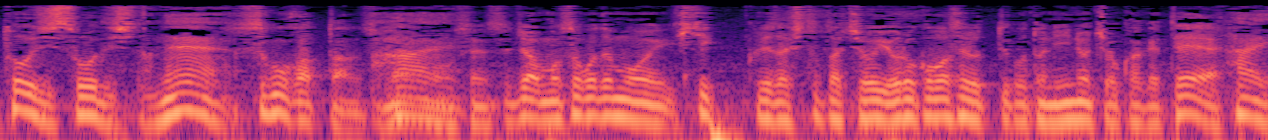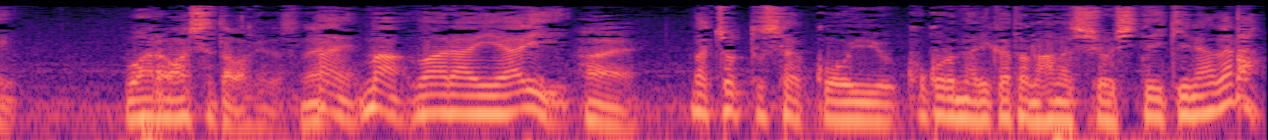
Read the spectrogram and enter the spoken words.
当時そうでしたね。すごかったんですね、はい先生。じゃあもうそこでもう来てくれた人たちを喜ばせるっていうことに命をかけて、はい。笑わしてたわけですね。はい。まあ笑いあり、はい。まあちょっとしたこういう心なり方の話をしていきながら、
